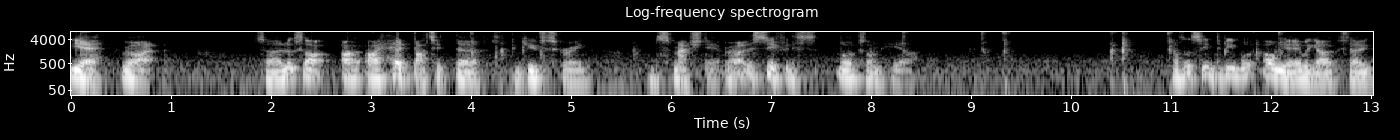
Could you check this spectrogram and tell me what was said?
Yeah, right. So it looks like I, I headbutted the computer screen and smashed it. Right, let's see if this works on here. Doesn't seem to be... Oh, yeah, here we go. So,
